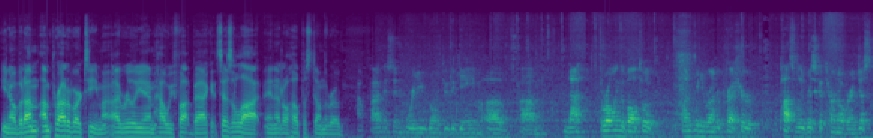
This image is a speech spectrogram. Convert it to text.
you know, but I'm I'm proud of our team. I, I really am. How we fought back. It says a lot, and it'll help us down the road. How cognizant were you going through the game of um, not throwing the ball to a, when you were under pressure, possibly risk a turnover, and just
